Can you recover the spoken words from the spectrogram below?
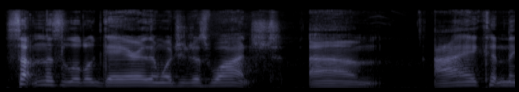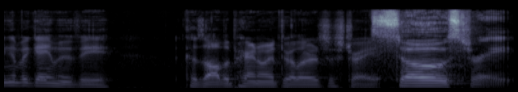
something that's a little gayer than what you just watched. Um, I couldn't think of a gay movie because all the paranoid thrillers are straight. So straight,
